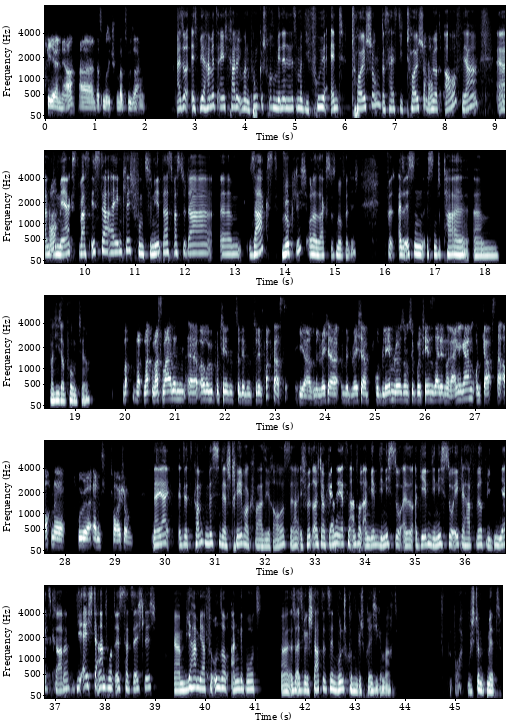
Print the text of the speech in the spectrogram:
fehlen, ja. Äh, das muss ich schon dazu sagen. Also es, wir haben jetzt eigentlich gerade über einen Punkt gesprochen, wir nennen es immer die frühe Enttäuschung. Das heißt, die Täuschung Aha. hört auf, ja. Ähm, du merkst, was ist da eigentlich? Funktioniert das, was du da ähm, sagst, wirklich? Oder sagst du es nur für dich? Für, also ist ein, ist ein total ähm, valider Punkt, ja. Was war denn äh, eure Hypothese zu dem, zu dem Podcast hier? Also mit welcher, mit welcher Problemlösungshypothese seid ihr denn reingegangen und gab es da auch eine frühe Enttäuschung? Naja, jetzt kommt ein bisschen der Streber quasi raus. Ja. Ich würde euch auch gerne jetzt eine Antwort angeben, die nicht so, also geben, die nicht so ekelhaft wird wie die jetzt gerade. Die echte Antwort ist tatsächlich, ähm, wir haben ja für unser Angebot, äh, also als wir gestartet sind, Wunschkundengespräche gemacht. Boah, bestimmt mit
